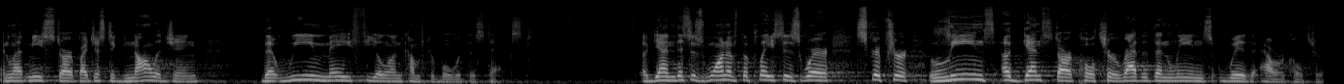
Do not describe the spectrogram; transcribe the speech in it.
And let me start by just acknowledging that we may feel uncomfortable with this text. Again, this is one of the places where Scripture leans against our culture rather than leans with our culture.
